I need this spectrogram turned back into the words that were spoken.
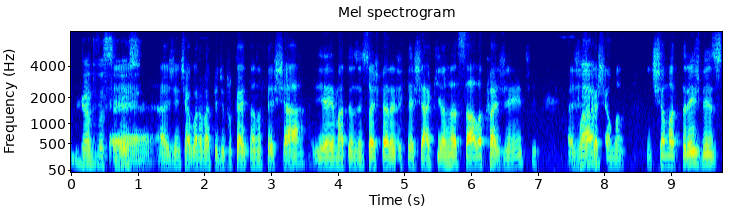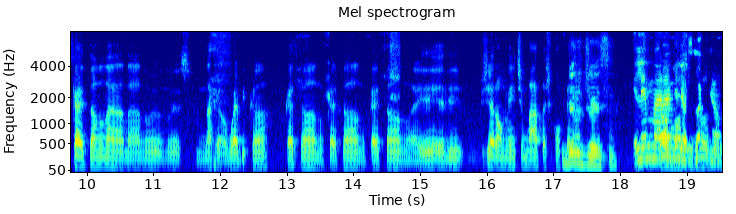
Obrigado vocês. É, a gente agora vai pedir para o Caetano fechar. E aí, Matheus, a gente só espera ele fechar aqui na sala com a gente. A gente claro. fica chamando. A gente chama três vezes Caetano na, na, no, no, na webcam. Caetano, Caetano, Caetano. Aí ele geralmente mata as conferências. Joyce. Ele é maravilhoso. É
